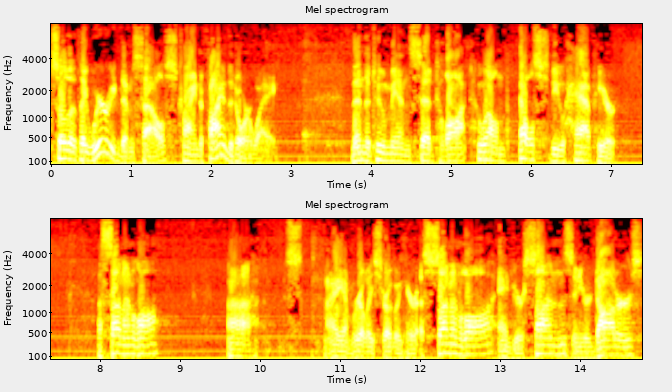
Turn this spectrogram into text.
so that they wearied themselves trying to find the doorway. Then the two men said to Lot, Who else do you have here? A son in law? Uh, I am really struggling here. A son in law and your sons and your daughters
